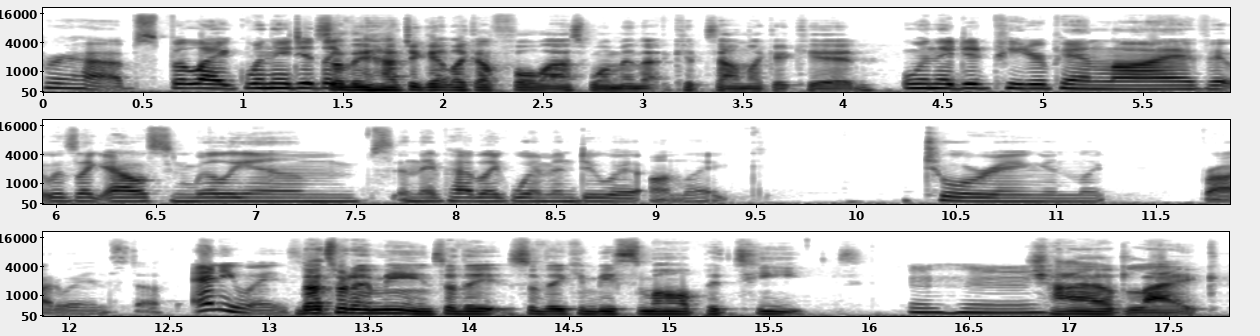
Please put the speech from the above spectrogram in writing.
Perhaps. But like when they did like so they have to get like a full ass woman that could sound like a kid. when they did Peter Pan live, it was like Allison Williams, and they've had like women do it on like touring and like Broadway and stuff. Anyways, That's what I mean. So they so they can be small, petite, Mm-hmm. childlike.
